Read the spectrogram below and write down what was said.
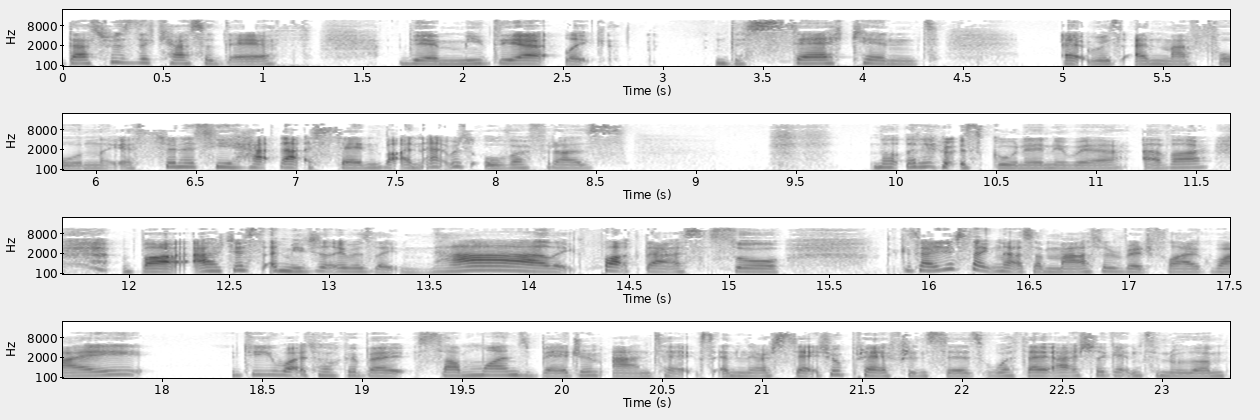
this was the kiss of death the immediate, like, the second it was in my phone, like, as soon as he hit that send button, it was over for us. Not that it was going anywhere ever, but I just immediately was like, nah, like, fuck this. So, because I just think that's a massive red flag. Why do you want to talk about someone's bedroom antics and their sexual preferences without actually getting to know them?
